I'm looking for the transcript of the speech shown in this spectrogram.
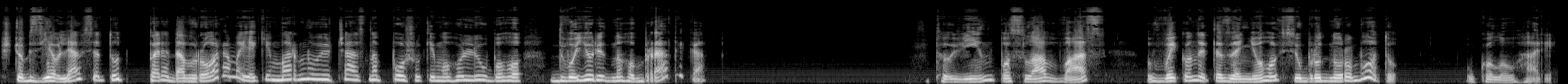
щоб з'являвся тут перед аврорами, які марнують час на пошуки мого любого двоюрідного братика? То він послав вас виконати за нього всю брудну роботу, уколов Гаррі.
